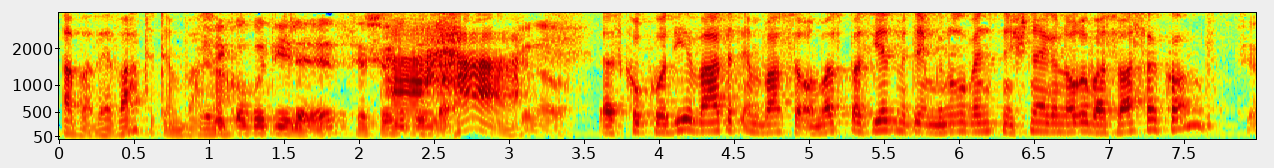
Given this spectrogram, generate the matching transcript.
Aber wer wartet im Wasser? Ja, die Krokodile, das ist der schöne Aha, genau. Das Krokodil wartet im Wasser. Und was passiert mit dem Gnu, wenn es nicht schnell genug übers Wasser kommt? Tja,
